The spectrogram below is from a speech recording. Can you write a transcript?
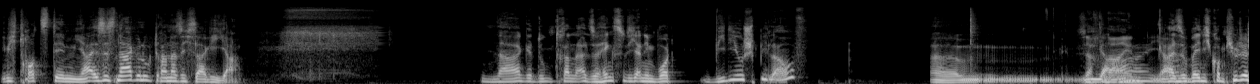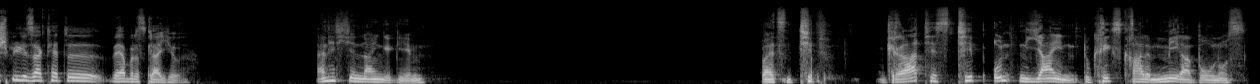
Gebe ich trotzdem ja. Es ist nah genug dran, dass ich sage ja. Nah genug dran. Also hängst du dich an dem Wort Videospiel auf? Ähm, Sag ja, nein. Ja. Also wenn ich Computerspiel gesagt hätte, wäre aber das gleiche. Dann hätte ich dir Nein gegeben. War jetzt ein Tipp. Gratis Tipp und ein Jein. Du kriegst gerade mega Bonus.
